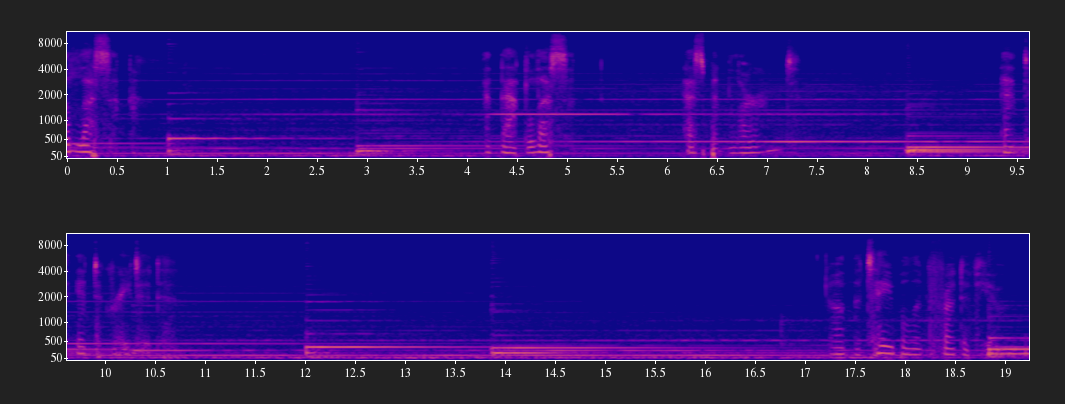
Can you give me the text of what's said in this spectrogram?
A lesson. Lesson has been learned and integrated. On the table in front of you,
